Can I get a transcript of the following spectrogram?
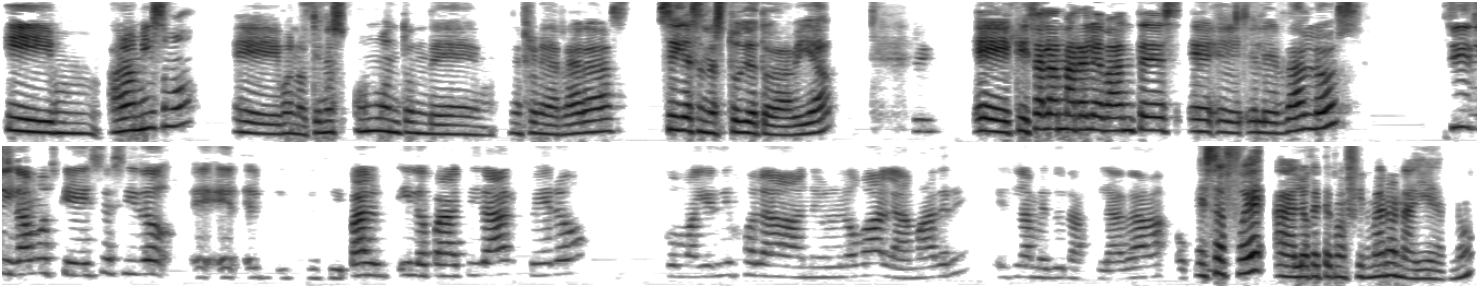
Y mm, ahora mismo, eh, bueno, tienes un montón de, de enfermedades raras, sigues en estudio todavía. Sí. Eh, quizá las más relevantes, eh, eh, el herdarlos. Sí, digamos que ese ha sido el, el principal hilo para tirar, pero como ayer dijo la neuróloga, la madre es la médula anclada. oculta. Eso fue a lo que te confirmaron ayer, ¿no?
